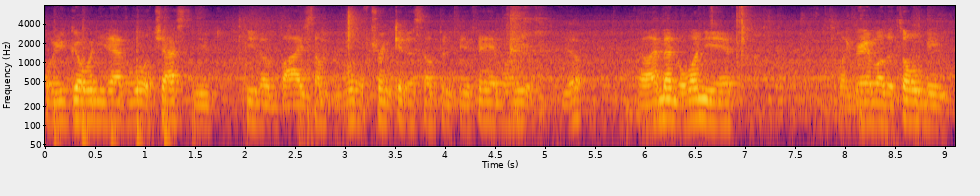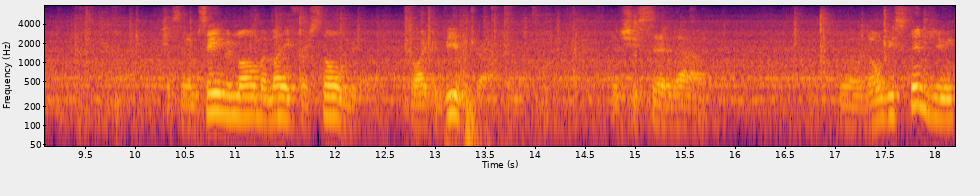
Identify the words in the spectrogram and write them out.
Or you'd go and you'd have a little chest and you'd, you know, buy some little trinket or something for your family. Yep. Uh, I remember one year, my grandmother told me, I said, I'm saving all my money for a snowmobile so I could beaver trap. And she said, uh, you know, don't be stingy.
